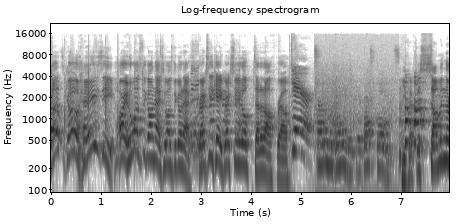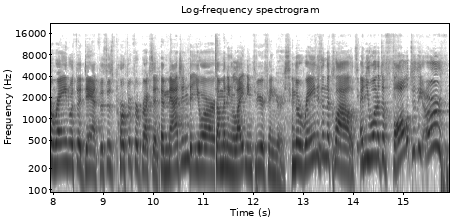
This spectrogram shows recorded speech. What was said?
Let's go, Hazy. All right, who wants to go next? Who wants to go next? Brexy, okay, Brexy Noodle, set it off, bro. Dare. Summon the rain with your best dance. You have to summon the rain with a dance. This is perfect for Brexton. Imagine that you are summoning lightning through your fingers, and the rain is in the clouds, and you want it to fall to the earth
